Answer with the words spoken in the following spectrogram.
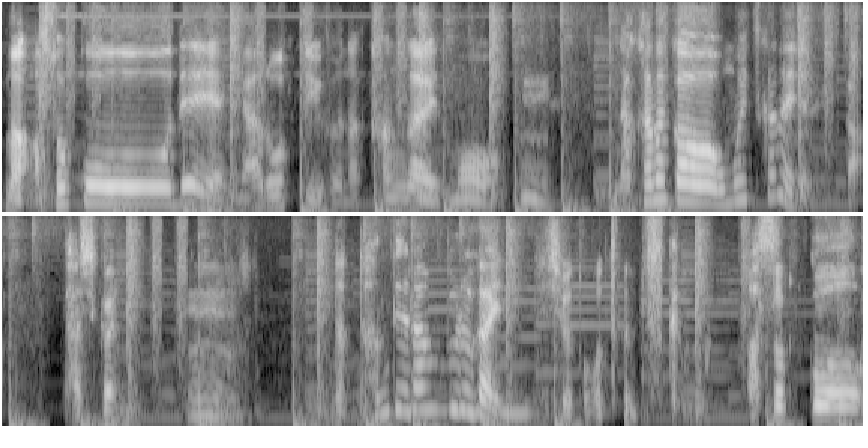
まああそこでやろうっていう風な考えもうん。なかなか思いつかないじゃないですか。確かに、うん、ななんでランブル街にしようと思ったんですか？あそこ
